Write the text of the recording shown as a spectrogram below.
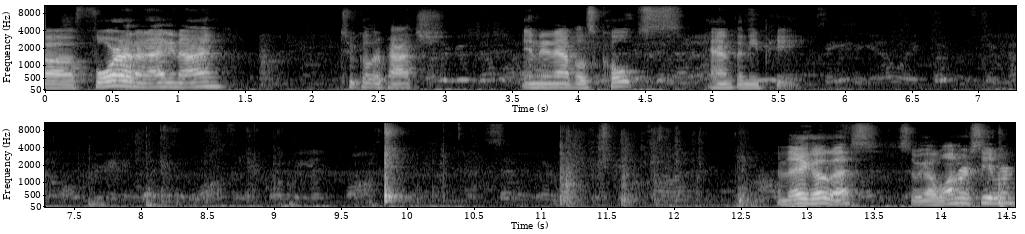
Uh, four out of ninety-nine. Two color patch. Indianapolis Colts. Anthony P. And there you go, guys. So we got one receiver,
